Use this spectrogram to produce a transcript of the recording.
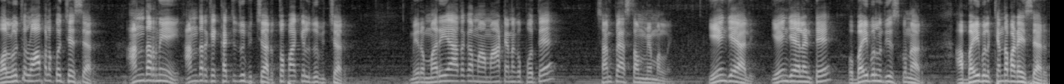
వాళ్ళు వచ్చి లోపలికి వచ్చేసారు అందరినీ అందరికీ కత్తి చూపించారు తుపాకీలు చూపించారు. మీరు మర్యాదగా మా మాట వినకపోతే చంపేస్తాం మిమ్మల్ని. ఏం చేయాలి? ఏం చేయాలంటే ఓ బైబిల్ని తీసుకున్నారు. ఆ బైబిల్ కింద పడేశారు.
